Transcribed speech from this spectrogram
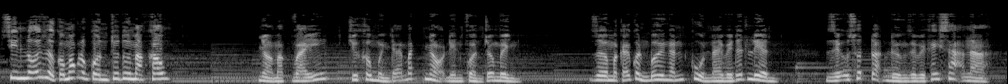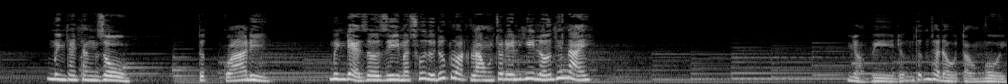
xin lỗi giờ có móc được quần cho tôi mặc không? Nhỏ mặc váy, chứ không mình đã bắt nhỏ đền quần cho mình. Giờ mà cái quần bơi ngắn củn này về đất liền, dễu suốt đoạn đường rồi về khách sạn à? Mình thành thằng rồ. Tức quá đi. Mình đẻ giờ gì mà xui từ đức lọt lòng cho đến khi lớn thế này? Nhỏ vì đứng thững ra đầu tàu ngồi.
